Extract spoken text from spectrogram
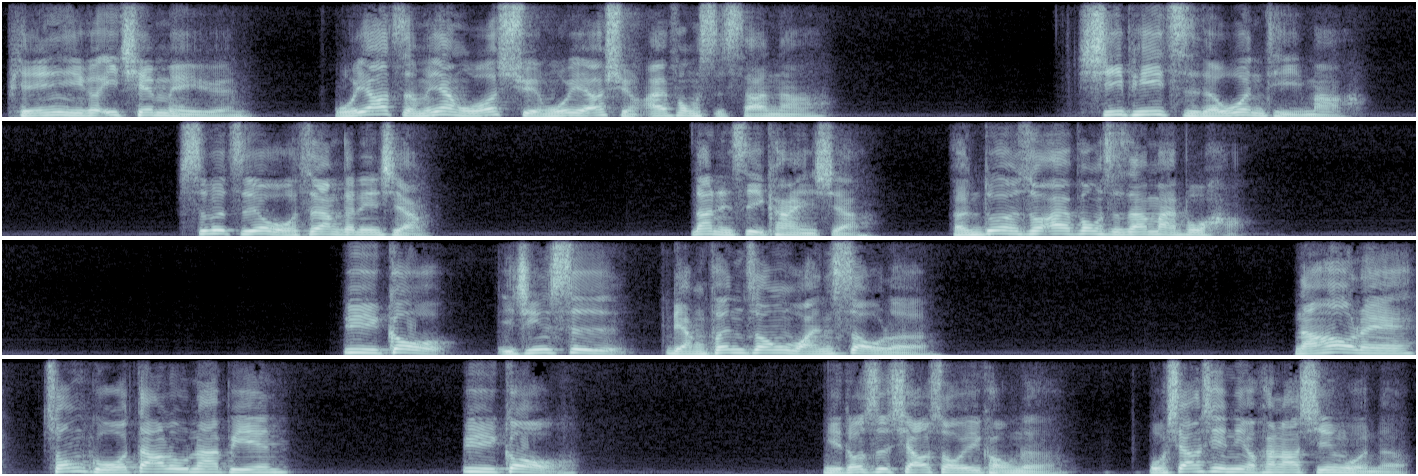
便宜一个一千美元，我要怎么样？我要选，我也要选 iPhone 十三啊。CP 值的问题嘛，是不是只有我这样跟你讲？那你自己看一下，很多人说 iPhone 十三卖不好，预购已经是两分钟完售了。然后呢，中国大陆那边预购，你都是销售一空的。我相信你有看到新闻了，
